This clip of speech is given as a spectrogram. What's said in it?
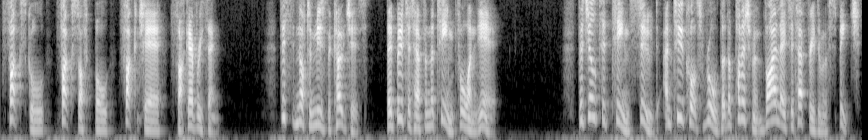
fuck school, fuck softball, fuck cheer, fuck everything. This did not amuse the coaches. They booted her from the team for one year. The jilted teen sued, and two courts ruled that the punishment violated her freedom of speech.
